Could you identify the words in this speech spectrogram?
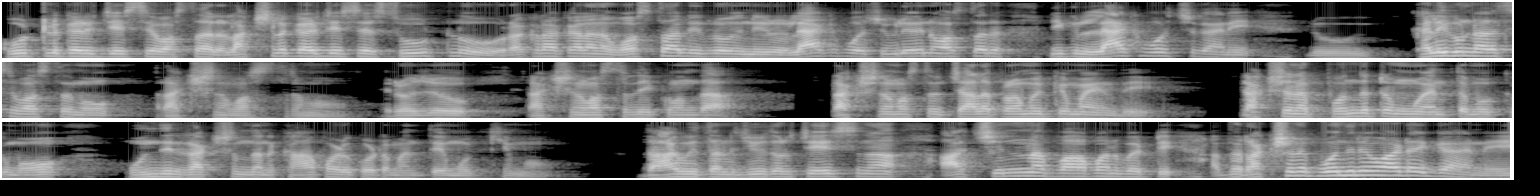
కోట్లు ఖరీదు చేసే వస్తారు లక్షలు ఖరీదు చేసే సూట్లు రకరకాలైన వస్త్రాలు ఈరోజు నీరు లేకపోవచ్చు విలువైన వస్త్రాలు నీకు లేకపోవచ్చు కానీ నువ్వు కలిగి ఉండాల్సిన వస్త్రము రక్షణ వస్త్రము. ఈరోజు రక్షణ వస్త్రం నీకు ఉందా? రక్షణ వస్త్రం చాలా ప్రాముఖ్యమైనది రక్షణ పొందటం ఎంత ముఖ్యమో పొందిన రక్షణ దాన్ని కాపాడుకోవటం అంతే ముఖ్యము. దావి తన జీవితంలో చేసిన ఆ చిన్న పాపాన్ని బట్టి అతను రక్షణ పొందినవాడే కానీ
